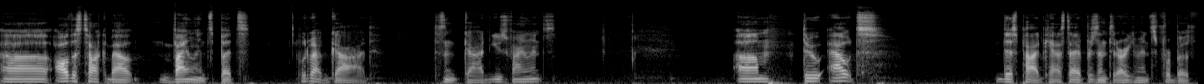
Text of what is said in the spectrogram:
uh, all this talk about violence, but what about God? Doesn't God use violence? Um, throughout this podcast, I have presented arguments for both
